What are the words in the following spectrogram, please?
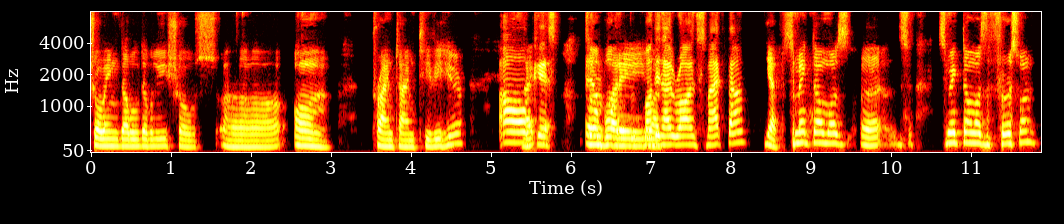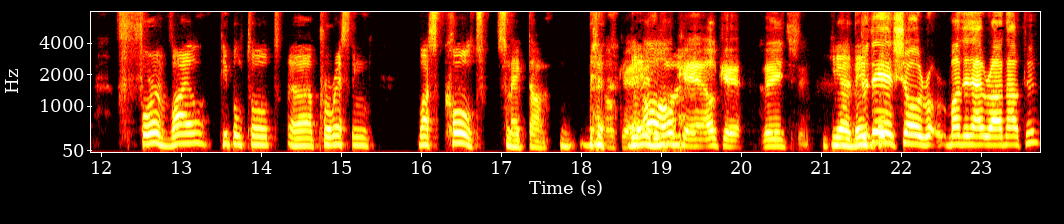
showing wwe shows uh, on primetime tv here Oh, like, okay. So everybody Monday was- Night Raw and SmackDown. yeah smackdown was uh, smackdown was the first one for a while people thought uh, pro wrestling was called smackdown Okay. They- oh, okay, okay. Very interesting. yeah they, Do they show Monday Night Raw now too?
